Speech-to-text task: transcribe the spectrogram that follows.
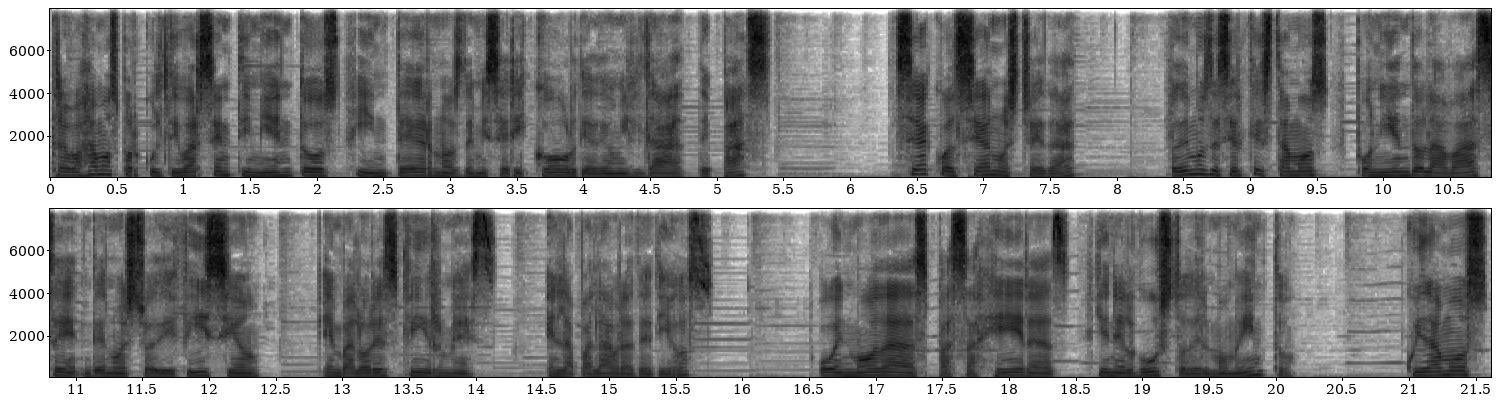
Trabajamos por cultivar sentimientos internos de misericordia, de humildad, de paz. Sea cual sea nuestra edad, podemos decir que estamos poniendo la base de nuestro edificio en valores firmes en la palabra de Dios o en modas pasajeras y en el gusto del momento. Cuidamos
